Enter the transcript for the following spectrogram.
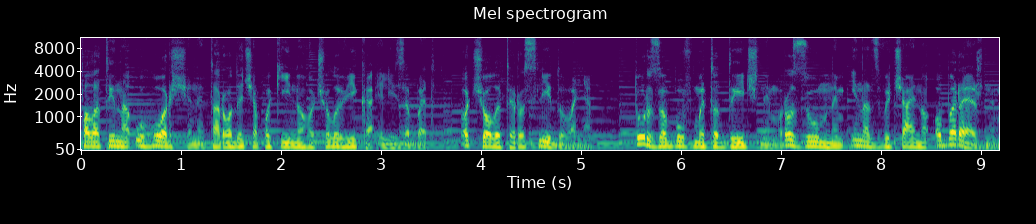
палатина Угорщини та родича покійного чоловіка Елізабет, очолити розслідування. Турзо був методичним, розумним і надзвичайно обережним.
